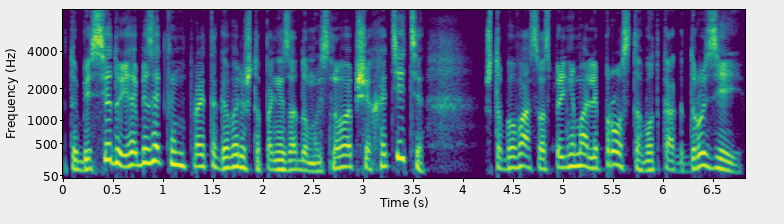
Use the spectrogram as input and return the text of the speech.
эту беседу, я обязательно про это говорю, чтобы они задумались. Ну, вообще хотите чтобы вас воспринимали просто вот как друзей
